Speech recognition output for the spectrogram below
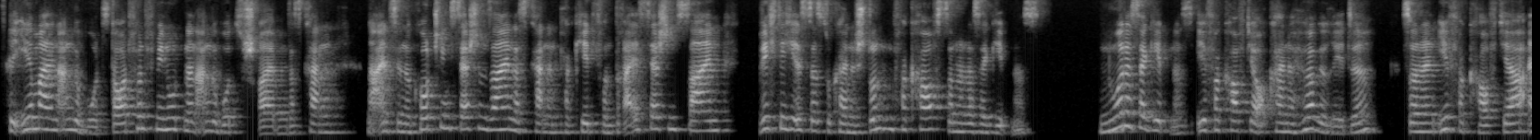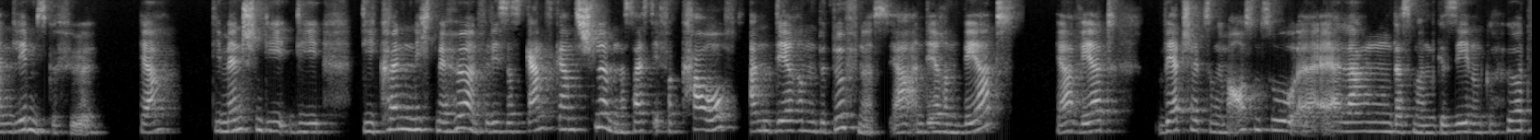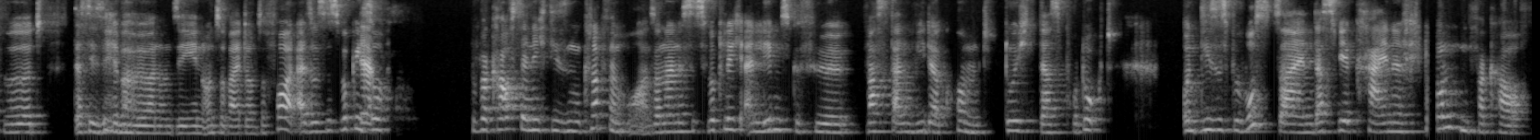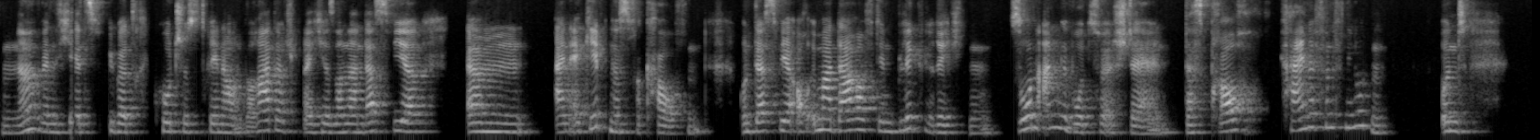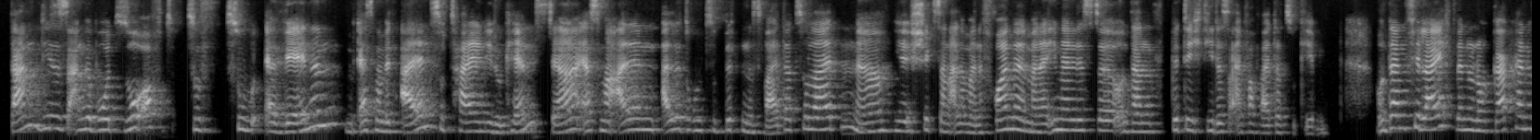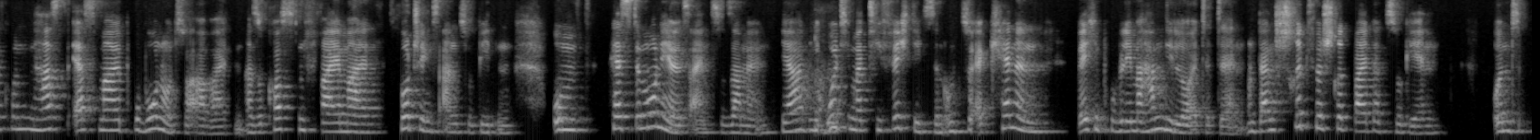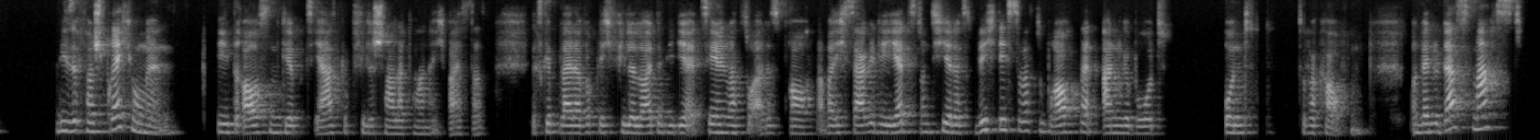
kreier mal ein Angebot. Es dauert fünf Minuten, ein Angebot zu schreiben. Das kann eine einzelne Coaching-Session sein, das kann ein Paket von drei Sessions sein. Wichtig ist, dass du keine Stunden verkaufst, sondern das Ergebnis. Nur das Ergebnis. Ihr verkauft ja auch keine Hörgeräte, sondern ihr verkauft ja ein Lebensgefühl. Ja, die Menschen, die, die, die können nicht mehr hören. Für die ist das ganz, ganz schlimm. Das heißt, ihr verkauft an deren Bedürfnis, ja, an deren Wert, ja, Wert, Wertschätzung im Außen zu äh, erlangen, dass man gesehen und gehört wird, dass sie selber hören und sehen und so weiter und so fort. Also es ist wirklich ja. so, du verkaufst ja nicht diesen Knopf im Ohr, sondern es ist wirklich ein Lebensgefühl, was dann wieder kommt durch das Produkt. Und dieses Bewusstsein, dass wir keine Stunden verkaufen, ne? wenn ich jetzt über Coaches, Trainer und Berater spreche, sondern dass wir ähm, ein Ergebnis verkaufen und dass wir auch immer darauf den Blick richten, so ein Angebot zu erstellen, das braucht keine fünf Minuten. Und dann dieses Angebot so oft zu, zu erwähnen, erstmal mit allen zu teilen, die du kennst, ja, erstmal allen, alle darum zu bitten, es weiterzulaiten, ja, hier, ich schicke es an alle meine Freunde in meiner E-Mail-Liste und dann bitte ich die, das einfach weiterzugeben. Und dann vielleicht, wenn du noch gar keine Kunden hast, erstmal pro bono zu arbeiten, also kostenfrei mal Coachings anzubieten, um Testimonials einzusammeln, ja, die mhm. ultimativ wichtig sind, um zu erkennen, welche Probleme haben die Leute denn und dann Schritt für Schritt weiterzugehen. Und diese Versprechungen, die draußen gibt, ja, es gibt viele Scharlatane, ich weiß das. Es gibt leider wirklich viele Leute, die dir erzählen, was du alles brauchst. Aber ich sage dir jetzt und hier, das Wichtigste, was du brauchst, ist ein Angebot und zu verkaufen. Und wenn du das machst,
